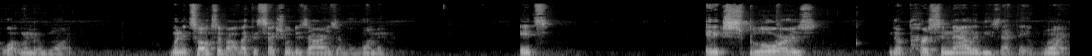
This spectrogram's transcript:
What Women Want. When it talks about like the sexual desires of a woman, it's it explores the personalities that they want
